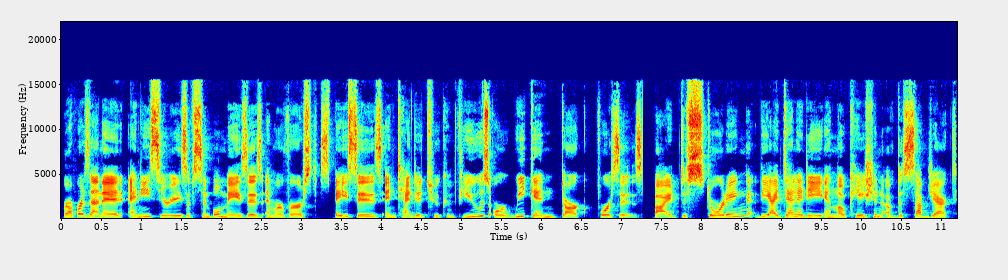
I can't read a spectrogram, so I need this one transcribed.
represented any series of simple mazes and reversed spaces intended to confuse or weaken dark forces. By distorting the identity and location of the subject,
